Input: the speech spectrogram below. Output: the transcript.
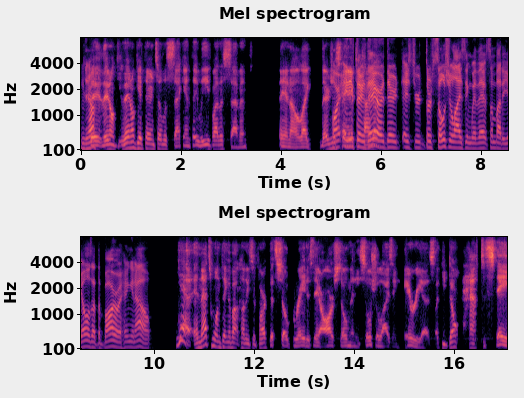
Yeah. They, they don't they don't get there until the second. They leave by the seventh. You know, like they're just. Or, and if they're there, of, they're as you're they're socializing with somebody else at the bar or hanging out. Yeah, and that's one thing about Huntington Park that's so great is there are so many socializing areas. Like you don't have to stay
